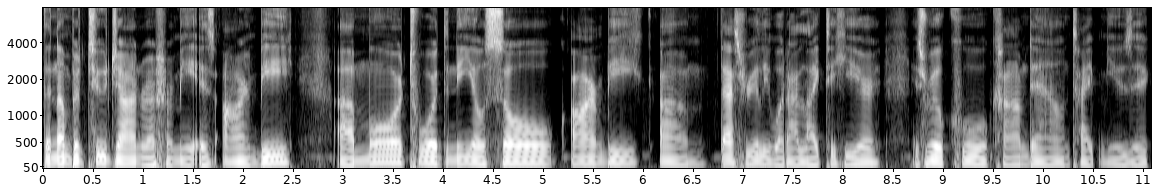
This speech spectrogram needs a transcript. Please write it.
the number two genre for me is R and B, uh, more toward the neo soul R and B. Um, that's really what I like to hear. It's real cool, calm down type music.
